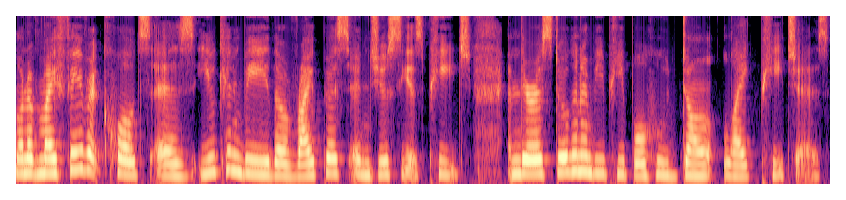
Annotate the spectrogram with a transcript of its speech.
One of my favorite quotes is You can be the ripest and juiciest peach, and there are still going to be people who don't like peaches.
